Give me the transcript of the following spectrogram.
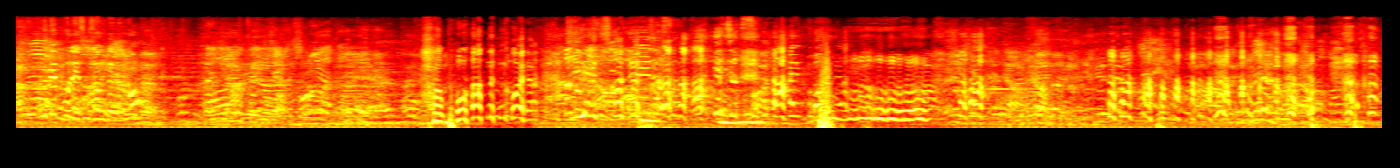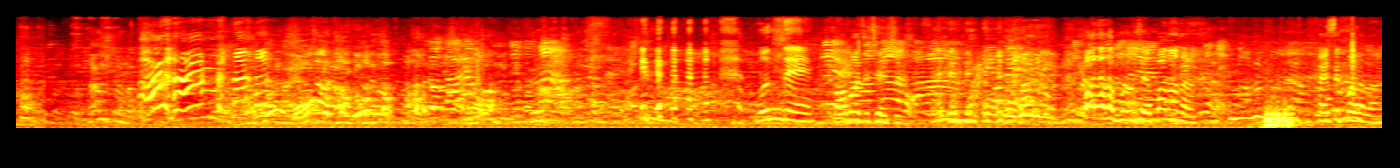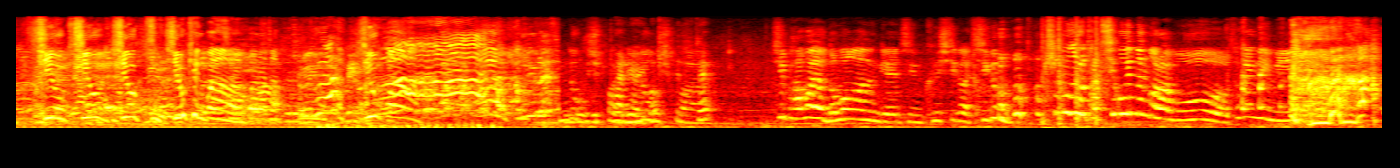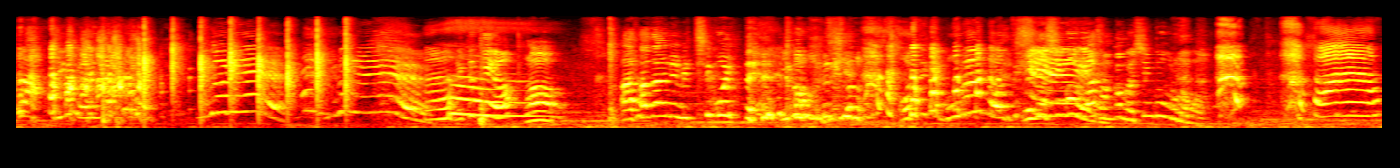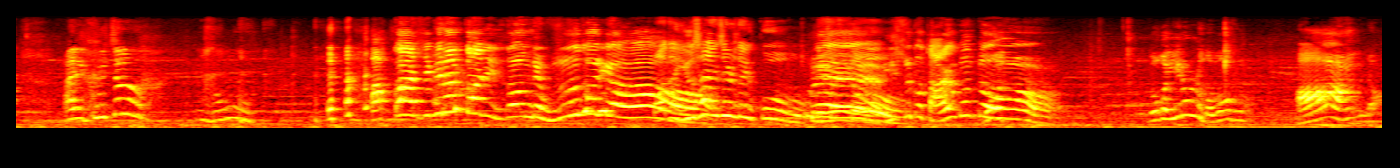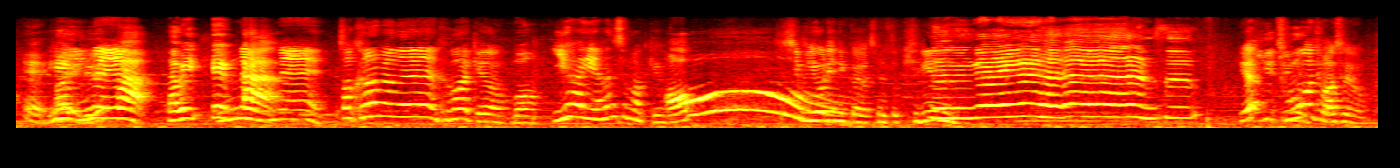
휴대폰에 저장되는 거? 아, 뭐 하는 거야? 뒤에서. 아이, 뭐. 뭔데? 마바지 재질. 바나나 보여주세요, 바나나. 갈색 바나나. 지옥, 지옥, 지옥, 지옥행 바나나. 지옥 바나나. 인도 98이야, 이거 98. 지금 봐봐요, 넘어가는 게 지금 글씨가 지금 키보드로 다 치고 있는 거라고, 사장님이. 지금 이거를, 이거를. 깨끗해요? 어. 아 사장님이 치고 있대. 이거 어떻게, 어떻게 모르는데 어떻게 이거 신곡이야? 잠깐만 신곡으로 가봐. 아, 아니 글자 너무 아까 11월까지 있었는데 무슨 소리야? 맞아 유산슬도 있고 그래 있어. 있을 거 다 알거든. 너가 1월로 넘어가서 아 안돼. 아, 있네. 다위 있네. 있네 저 그러면은 그거 할게요 뭐? 이하이의 한숨 할게요 아. 12월이니까요 저희 또 한숨. 예? 이게 조롱하지 마세요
